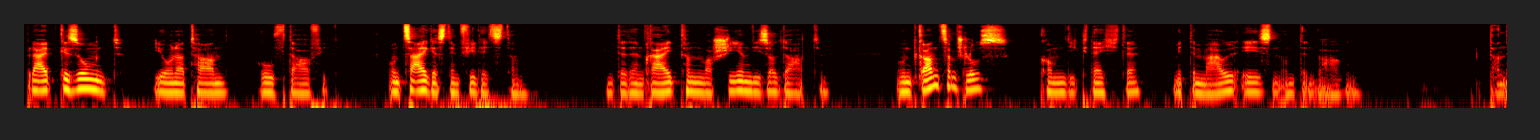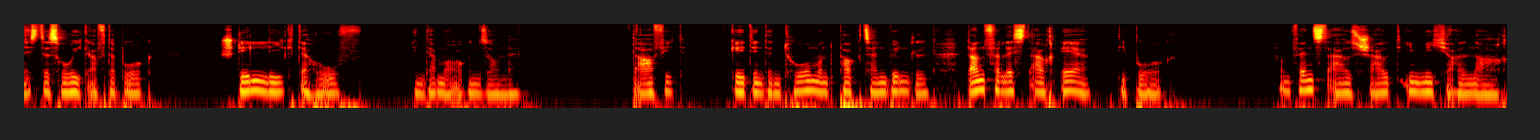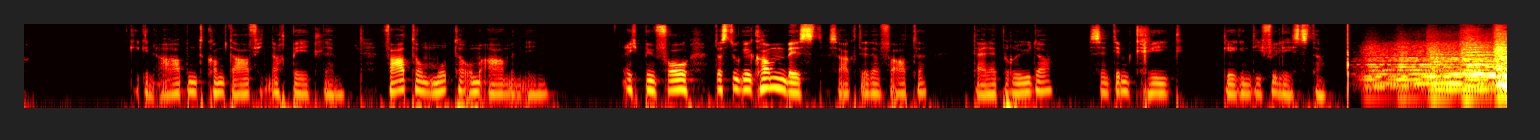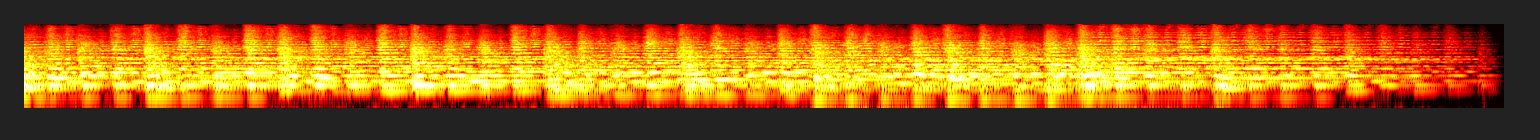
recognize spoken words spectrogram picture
Bleib gesund, Jonathan, ruft David, und zeig es den Philistern. Hinter den Reitern marschieren die Soldaten, und ganz am Schluss kommen die Knechte mit dem Maulesen und den Wagen. Dann ist es ruhig auf der Burg, still liegt der Hof in der Morgensonne. David geht in den Turm und packt sein Bündel, dann verlässt auch er die Burg. Vom Fenster aus schaut ihm Michael nach. Gegen Abend kommt David nach Bethlehem. Vater und Mutter umarmen ihn. Ich bin froh, dass du gekommen bist, sagte der Vater. Deine Brüder sind im Krieg gegen die Philister. Musik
